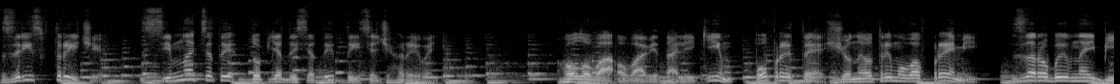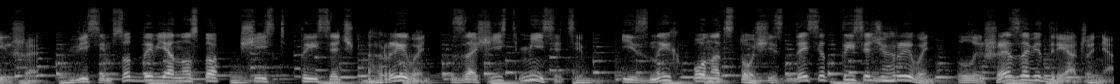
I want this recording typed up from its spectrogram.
зріс втричі з 17 до 50 тисяч гривень. Голова ОВА Віталій Кім, попри те, що не отримував премій, заробив найбільше 896 тисяч гривень за 6 місяців, із них понад 160 тисяч гривень лише за відрядження.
